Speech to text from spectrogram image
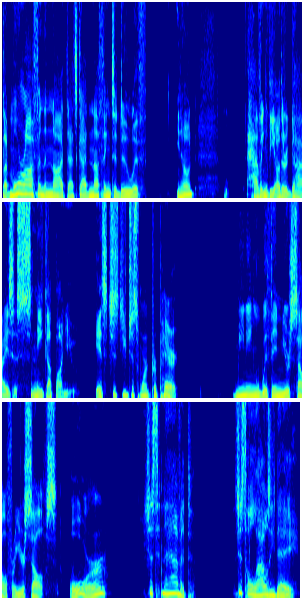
But more often than not, that's got nothing to do with, you know, having the other guys sneak up on you. It's just, you just weren't prepared. Meaning within yourself or yourselves. Or you just didn't have it. It's just a lousy day.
